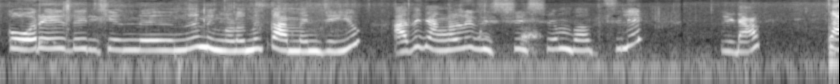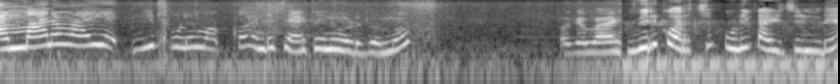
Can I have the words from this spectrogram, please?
സ്കോർ ചെയ്തിരിക്കുന്നതെന്ന് നിങ്ങളൊന്ന് കമന്റ് ചെയ്യൂ. അത് ഞങ്ങളുടെ ഡിസ്ക്രിപ്ഷൻ ബോക്സിൽ ഇടാം. സമ്മാനമായി ഈ പുളി മൊത്തം എന്റെ ചേട്ടന് കൊടുക്കുന്നു. ഓക്കെ ബൈ ഇവർ കുറച്ച് പുളി കഴിച്ചിട്ടുണ്ട്.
